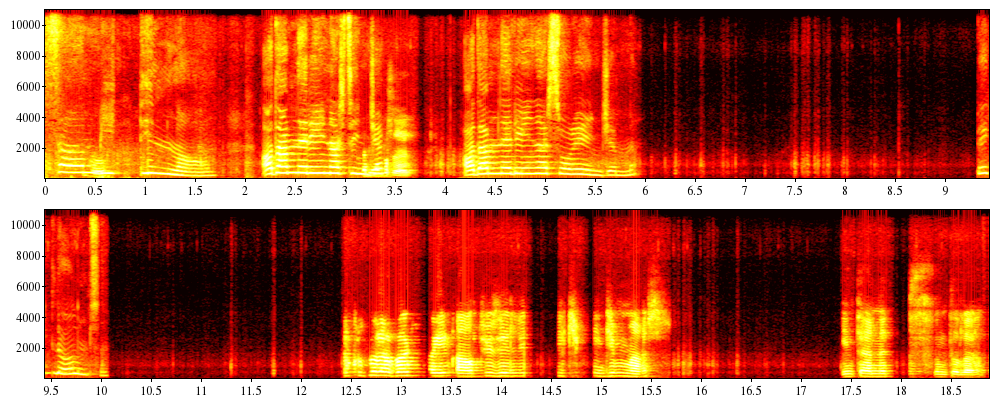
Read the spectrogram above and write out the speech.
Sen bittin lan. Adam nereye inerse ineceğim. Adam nereye inerse oraya ineceğim ben. Bekle oğlum sen. Kusura bakmayın 652 pingim var. İnternet sıkıntılı.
